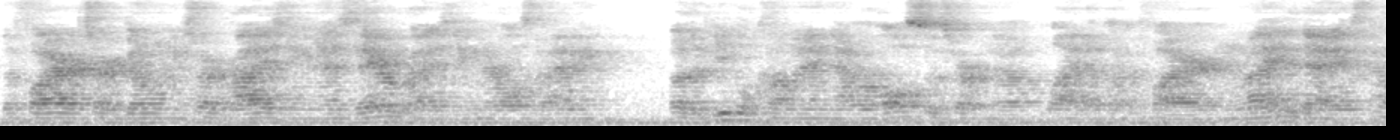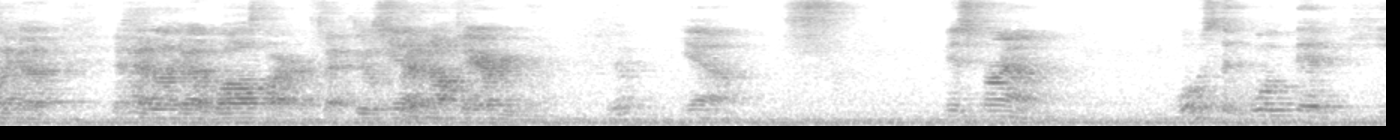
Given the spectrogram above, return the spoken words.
the fire started going and started rising. And as they were rising, they're also having other people come in that were also starting to light up like a fire. And when they did that, it was kind of like a it had like a wildfire effect. It was Yeah. spreading off to everyone. Yeah. Ms. Brown, what was the quote that he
